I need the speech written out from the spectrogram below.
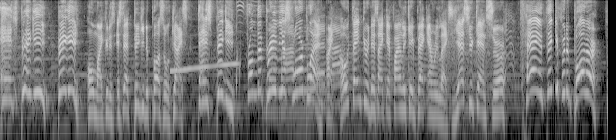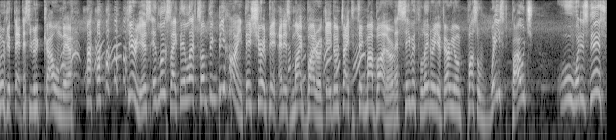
it's Piggy! Piggy! Oh my goodness, is that Piggy the puzzle? Guys, that is Piggy from the previous floor plan. All right. Oh, thank goodness I can finally kick back and relax. Yes, you can, sir. Hey, thank you for the butter. Look at that. There's even a cow on there. Curious, it looks like they left something behind. They sure did. And it's my butter, okay? Don't try to take my butter. Let's save it for later in your very own puzzle waste pouch. Oh, what is this?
